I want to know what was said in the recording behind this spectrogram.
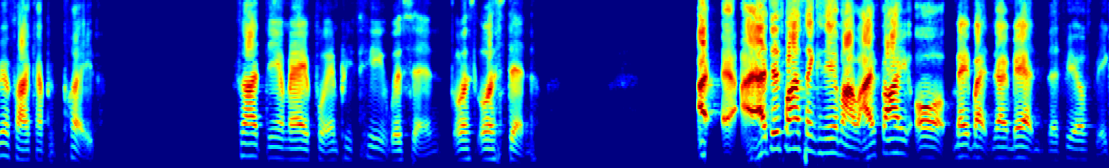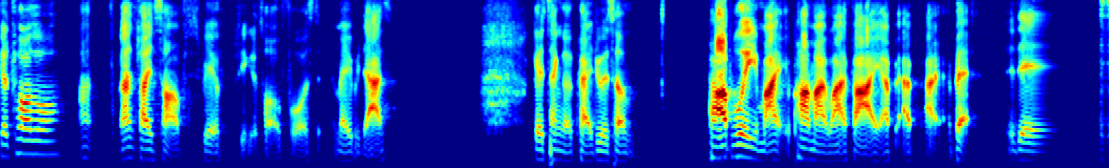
Verify can be played. Flat DMA for NPT listen listen. I, I I just want to think of my Wi-Fi or maybe maybe the video speaker controller. I- uh, I'm trying to solve this real secret hole for us. Maybe that's guess I'm gonna try to do some probably my part. my Wi-Fi. I, bet it is.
